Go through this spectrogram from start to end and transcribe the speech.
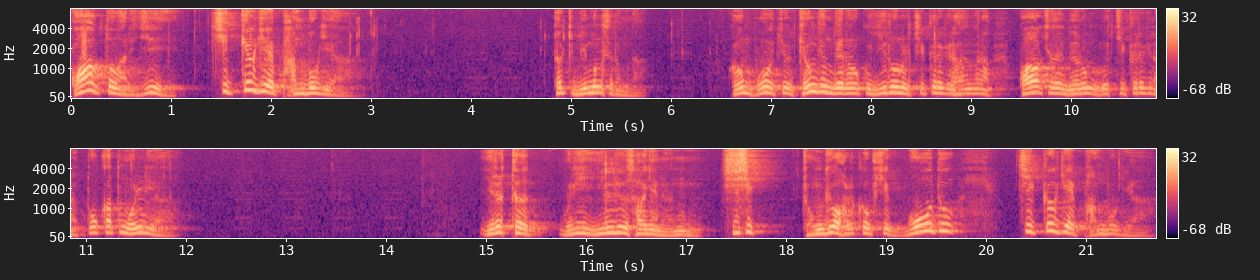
과학도 말이지, 찌꺼기의 반복이야. 듣기 민망스럽나? 그건 뭐, 경전 내려놓고 이론을 찌끄러기를 하는 거나, 과학자들 내려놓은 거 찌끄러기랑 똑같은 원리야. 이렇듯 우리 인류사계는 지식, 종교 할 것 없이 모두 찌꺼기의 반복이야.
